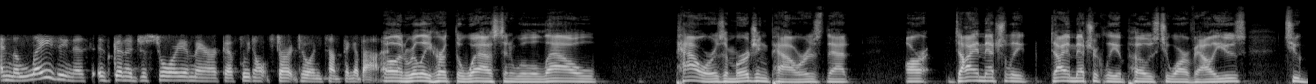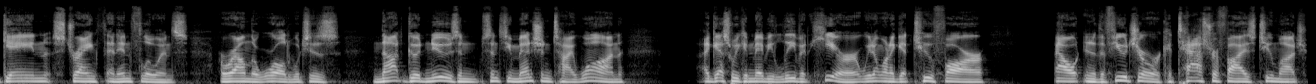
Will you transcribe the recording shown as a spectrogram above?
and the laziness is going to destroy America if we don't start doing something about it. Well, and really hurt the West, and will allow powers, emerging powers that are diametrically diametrically opposed to our values to gain strength and influence around the world, which is not good news. And since you mentioned Taiwan, I guess we can maybe leave it here. We don't want to get too far out into the future or catastrophize too much.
